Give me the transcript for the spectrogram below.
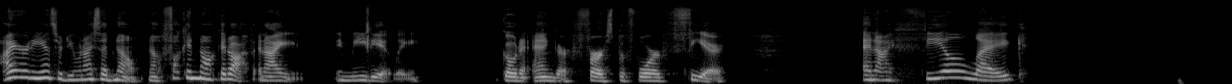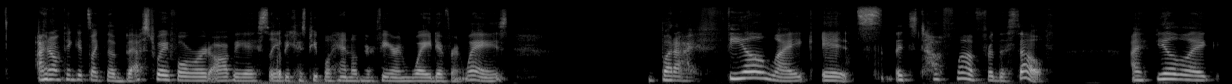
I already answered you and I said no. Now fucking knock it off. And I immediately go to anger first before fear. And I feel like I don't think it's like the best way forward, obviously, because people handle their fear in way different ways. But I feel like it's it's tough love for the self. I feel like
